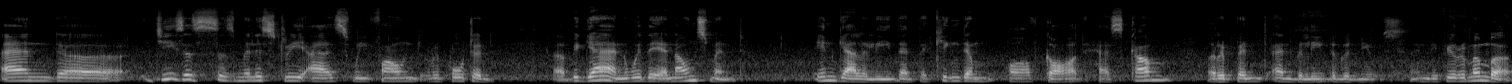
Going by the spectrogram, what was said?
And uh, Jesus' ministry, as we found reported, uh, began with the announcement in Galilee that the kingdom of God has come, repent and believe the good news. And if you remember,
